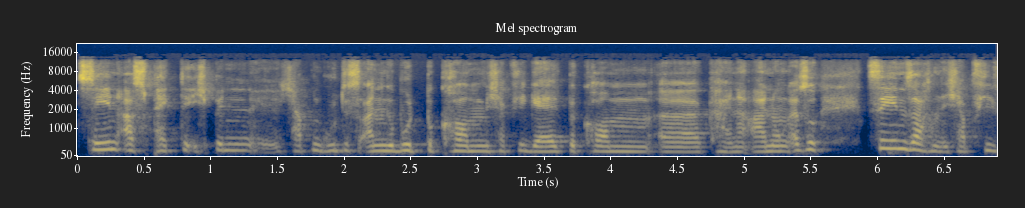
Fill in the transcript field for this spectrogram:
zehn Aspekte. Ich bin, ich habe ein gutes Angebot bekommen, ich habe viel Geld bekommen, äh, keine Ahnung. Also zehn Sachen. Ich habe viel,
